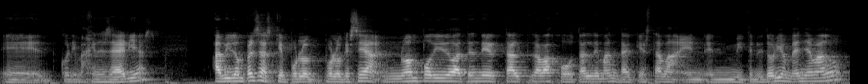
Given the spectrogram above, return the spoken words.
eh, con imágenes aéreas, ha habido empresas que por lo, que sea no han podido atender tal trabajo o tal demanda que estaba en, en mi territorio, me han llamado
